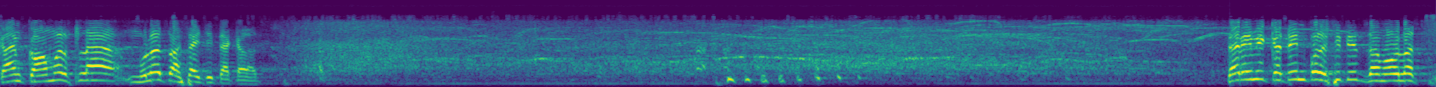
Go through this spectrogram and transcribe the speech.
कारण कॉमर्सला मुलंच असायची त्या काळात. तरी मी कठीण परिस्थितीत जमवलंच.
